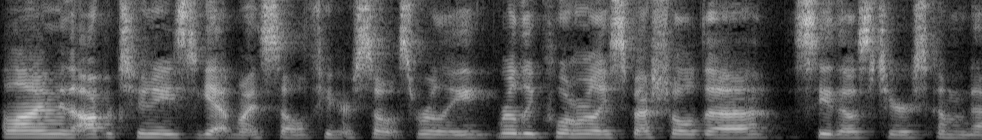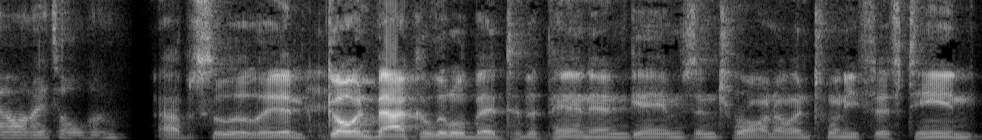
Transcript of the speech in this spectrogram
allowing me the opportunities to get myself here. So it's really, really cool and really special to see those tears coming down when I told them. Absolutely. And going back a little bit to the Pan Am Games in Toronto in 2015,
